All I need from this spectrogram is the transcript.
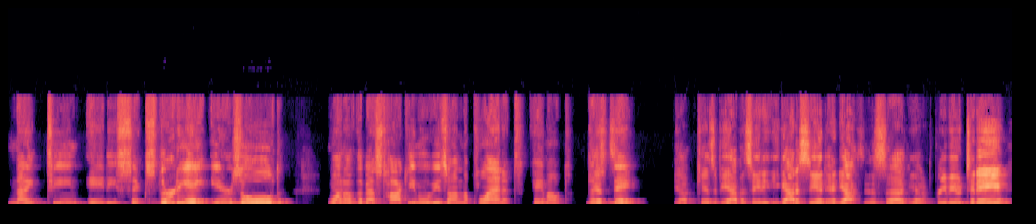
1986. 38 years old one yeah. of the best hockey movies on the planet came out this kids, day. Yeah, kids, if you haven't seen it, you got to see it. And yeah, this uh, yeah, previewed today.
